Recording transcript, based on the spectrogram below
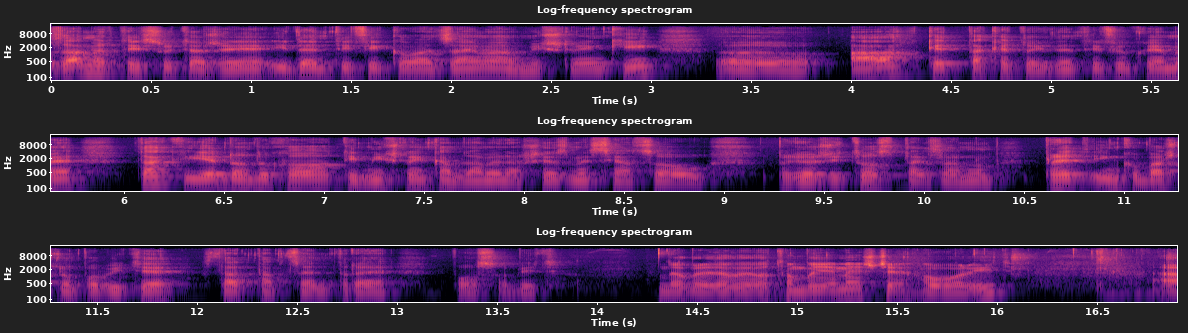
zámer tej súťaže že je identifikovať zaujímavé myšlienky e, a keď takéto identifikujeme, tak jednoducho tým myšlienkam dáme na 6 mesiacov príležitosť v tzv. predinkubačnom pobyte v startup centre pôsobiť. Dobre, dobre, o tom budeme ešte hovoriť. A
